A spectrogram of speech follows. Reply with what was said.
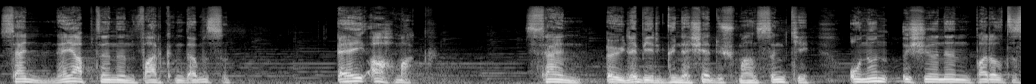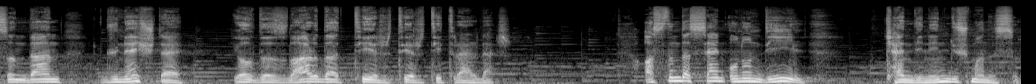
Sen ne yaptığının farkında mısın? Ey ahmak! Sen öyle bir güneşe düşmansın ki, onun ışığının parıltısından güneş de, yıldızlar da tir tir titrerler. Aslında sen onun değil, kendinin düşmanısın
